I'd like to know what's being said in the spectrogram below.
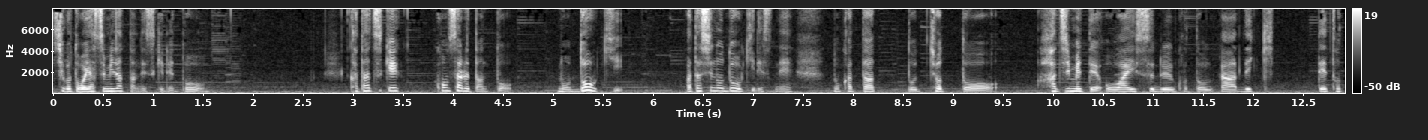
仕事お休みだったんですけれど片付けコンサルタントの同期私の同期ですねの方とちょっと初めてお会いすることができてとっ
